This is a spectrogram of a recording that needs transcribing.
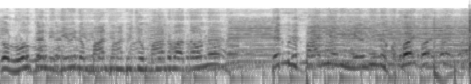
તો લોણકાની દેવીને માંડીને બીજું માંડવા દઉં ને તેને મને પાનિયાની મેળવીને ખોઈ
